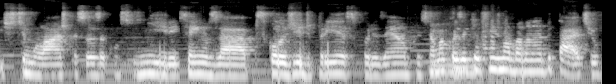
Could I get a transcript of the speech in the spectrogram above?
estimular as pessoas a consumirem, sem usar psicologia de preço, por exemplo. Isso é uma coisa que eu fiz na Banana Habitat. Eu,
